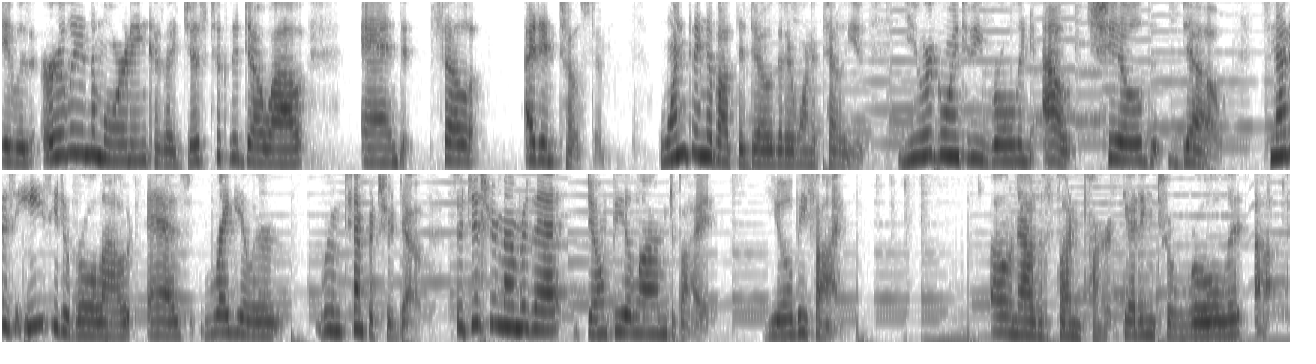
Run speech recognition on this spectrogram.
It was early in the morning because I just took the dough out, and so I didn't toast them. One thing about the dough that I want to tell you you are going to be rolling out chilled dough. It's not as easy to roll out as regular room temperature dough. So just remember that. Don't be alarmed by it. You'll be fine. Oh, now the fun part getting to roll it up.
